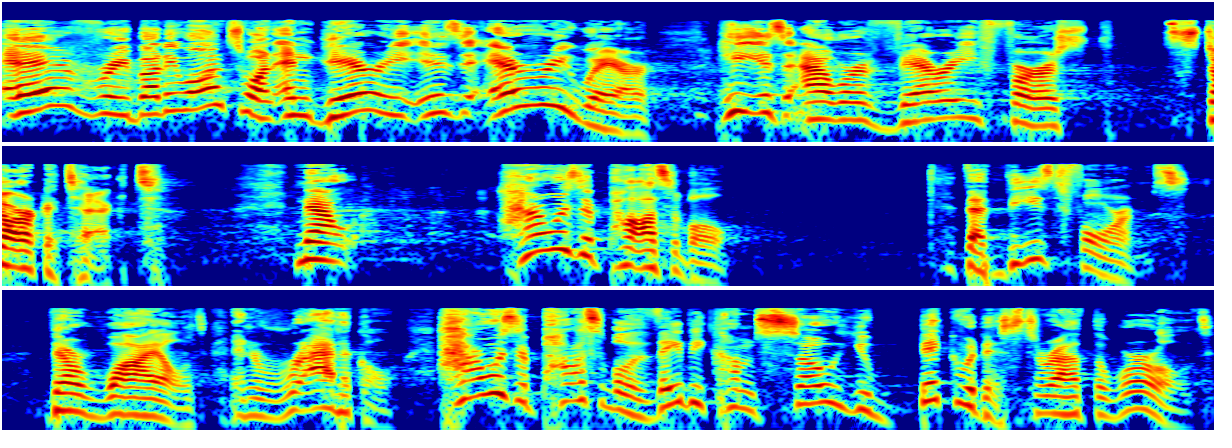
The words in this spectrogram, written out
Everybody wants one, and Gehry is everywhere. He is our very first starchitect. Now, how is it possible that these forms, they're wild and radical. How is it possible that they become so ubiquitous throughout the world?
